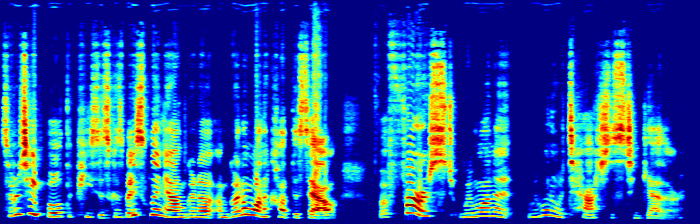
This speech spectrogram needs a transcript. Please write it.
So I'm going to take both the pieces because basically now I'm gonna I'm gonna want to cut this out. But first we want to we want to attach this together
